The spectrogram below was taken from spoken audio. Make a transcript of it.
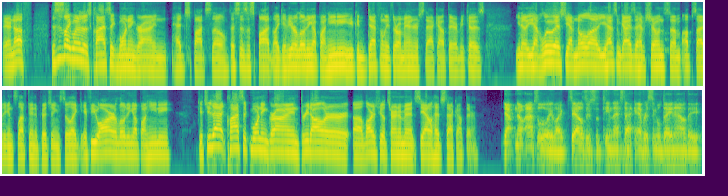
Fair enough. This is like one of those classic morning grind hedge spots, though. This is a spot like if you're loading up on Heaney, you can definitely throw a Mariner stack out there because – you know, you have Lewis, you have Nola, you have some guys that have shown some upside against left-handed pitching. So, like, if you are loading up on Heaney, get you that classic morning grind, three dollar uh, large field tournament, Seattle head stack out there. Yeah, no, absolutely. Like Seattle's just a team that stack every single day now. They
